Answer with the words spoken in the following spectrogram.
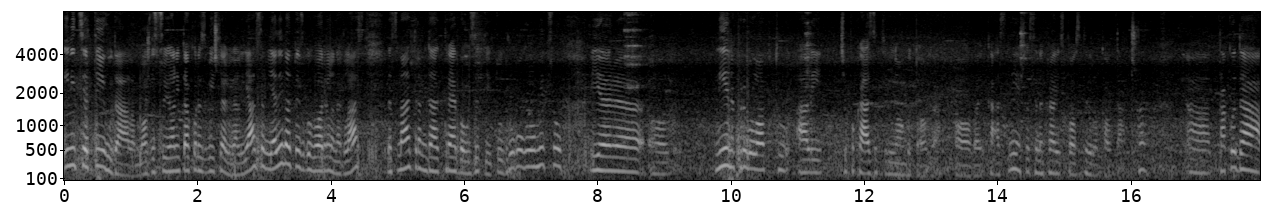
inicijativu dala, možda su i oni tako razmišljali, ali ja sam jedina to izgovorila na glas, da smatram da treba uzeti tu drugu glumicu, jer o, nije na prvu loptu, ali će pokazati mnogo toga ovaj, kasnije, što se na kraju ispostavilo kao tačno. A, tako da,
